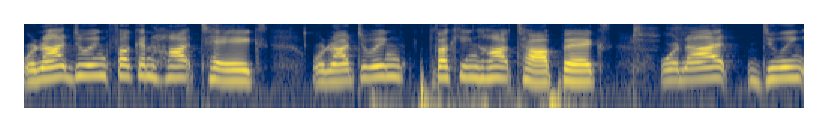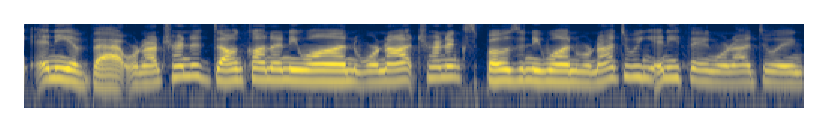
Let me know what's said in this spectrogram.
we're not doing fucking hot takes. We're not doing fucking hot topics. We're not doing any of that. We're not trying to dunk on anyone. We're not trying to expose anyone. We're not doing anything. We're not doing,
